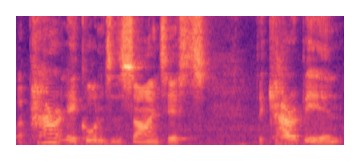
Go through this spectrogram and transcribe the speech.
Apparently, according to the scientists, the Caribbean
